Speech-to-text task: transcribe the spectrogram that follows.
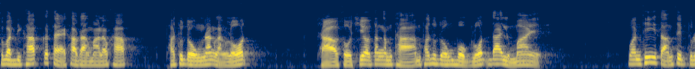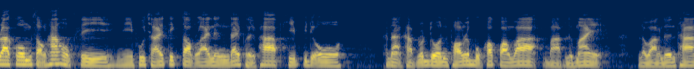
สวัสดีครับ กระแสข่าวดังมาแล้วครับพระธุดงนั่งหลังรถ ชาวโซเชียลตั้งคำถามพระธุดงโบกรถได้หรือไม่ วันที่ 30 ตุลาคม 2564 มีผู้ใช้ TikTok รายหนึ่งได้เผยภาพคลิปวิดีโอ ขณะขับรถยนต์พร้อมระบุข้อความว่าบาปหรือไม่ ระหว่างเดินทาง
